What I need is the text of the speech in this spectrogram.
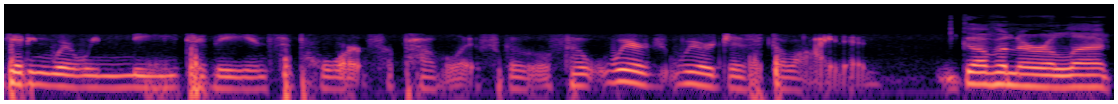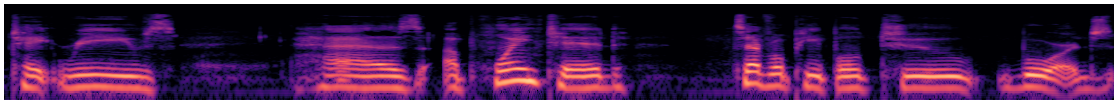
getting where we need to be in support for public schools. So we're we're just delighted. Governor-elect Tate Reeves has appointed several people to boards.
